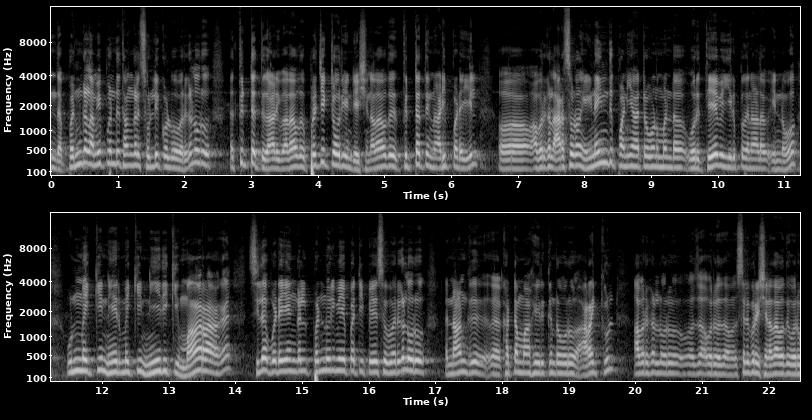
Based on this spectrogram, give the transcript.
இந்த பெண்கள் அமைப்பு என்று தங்களை சொல்லிக்கொள்பவர்கள் ஒரு திட்டத்து அடி- அதாவது ப்ரொஜெக்ட் ஓரியன்டேஷன் அதாவது திட்டத்தின் அடிப்படையில் அவர்கள் அரசுடன் இணைந்து பணியாற்ற வேணும் என்ற ஒரு தேவை இருப்பதனால என்னவோ உண்மைக்கு நேர்மைக்கு நீதிக்கு மாறாக சில விடயங்கள் பெண்ணுரிமையை பற்றி பேசுபவர்கள் ஒரு நான்கு கட்டமாக இருக்கின்ற ஒரு அறைக்குள் அவர்கள் ஒரு ஒரு செலிப்ரேஷன் அதாவது ஒரு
